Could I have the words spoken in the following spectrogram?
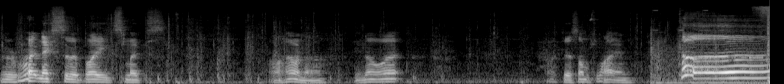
We're right next to the blade smokes. Oh, hell no. You know what? I guess I'm flying. Ground!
